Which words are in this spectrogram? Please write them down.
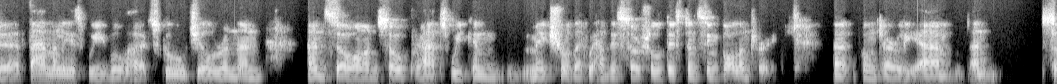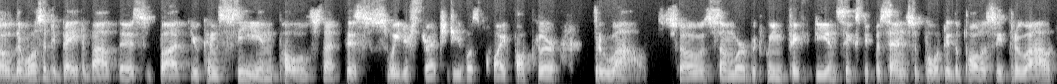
uh, families, we will hurt school children, and and so on. So perhaps we can make sure that we have this social distancing voluntary, uh, voluntarily. Um, and so there was a debate about this, but you can see in polls that this Swedish strategy was quite popular throughout. So somewhere between 50 and 60% supported the policy throughout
